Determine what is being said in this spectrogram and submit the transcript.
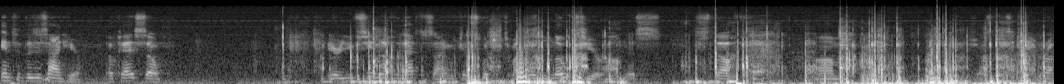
into the design here. Okay, so here you've seen enough of that design. We can switch to my little notes here on this stuff. Um, this camera.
